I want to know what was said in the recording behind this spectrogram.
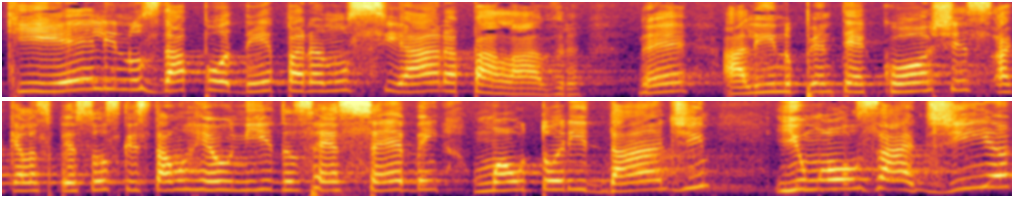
que ele nos dá poder para anunciar a palavra. Né? Ali no Pentecostes, aquelas pessoas que estavam reunidas recebem uma autoridade e uma ousadia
